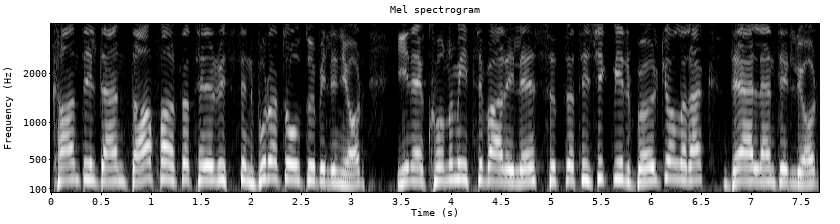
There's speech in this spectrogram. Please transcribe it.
Kandil'den daha fazla teröristin burada olduğu biliniyor. Yine konum itibariyle stratejik bir bölge olarak değerlendiriliyor.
